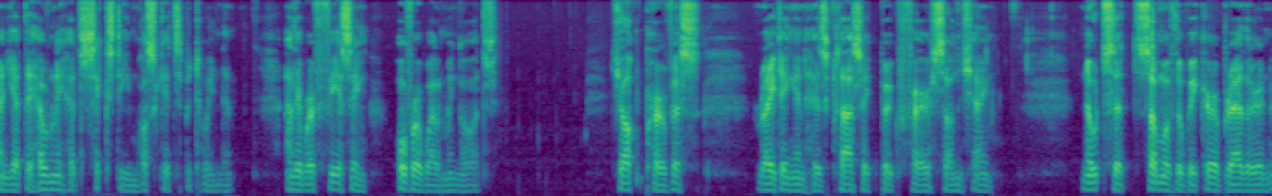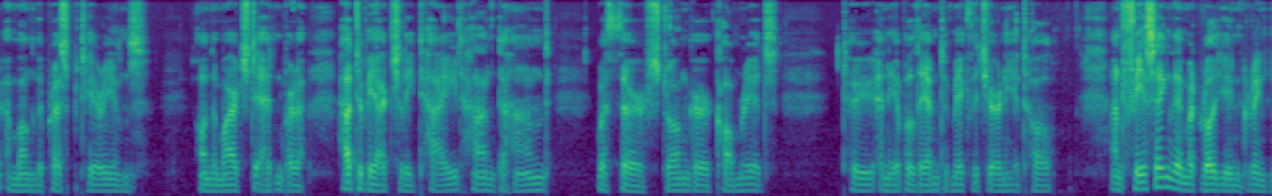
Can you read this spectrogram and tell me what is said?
and yet they only had 60 muskets between them, and they were facing overwhelming odds. Jock Purves, writing in his classic book Fair Sunshine, notes that some of the weaker brethren among the Presbyterians on the march to Edinburgh had to be actually tied hand to hand with their stronger comrades to enable them to make the journey at all. And facing them at Rullion Green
